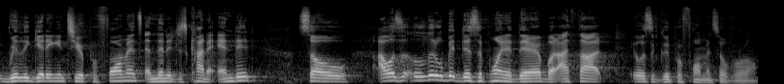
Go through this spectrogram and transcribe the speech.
really getting into your performance, and then it just kind of ended. So I was a little bit disappointed there, but I thought it was a good performance overall.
